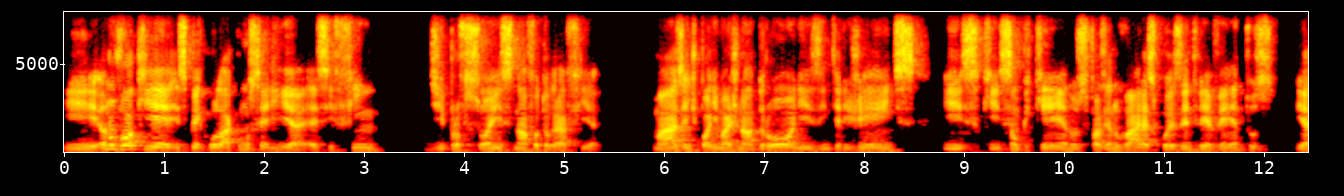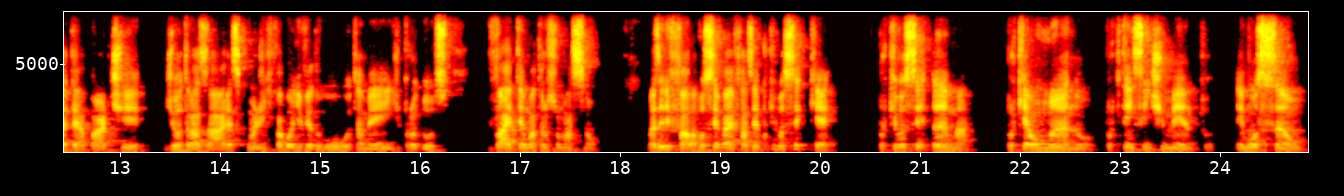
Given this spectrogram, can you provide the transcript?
E eu não vou aqui especular como seria esse fim de profissões na fotografia, mas a gente pode imaginar drones inteligentes e que são pequenos, fazendo várias coisas entre eventos e até a parte de outras áreas, como a gente acabou de ver do Google também, de produtos, vai ter uma transformação. Mas ele fala, você vai fazer porque você quer, porque você ama, porque é humano, porque tem sentimento, emoção,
